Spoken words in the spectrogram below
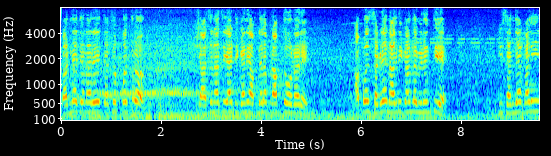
करण्यात येणार आहे. त्याचं पत्र शासनाचं या ठिकाणी आपल्याला प्राप्त होणार आहे. आपण सगळ्या नागरिकांना विनंती आहे की संध्याकाळी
